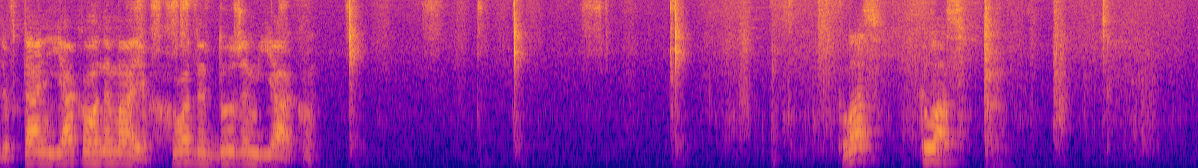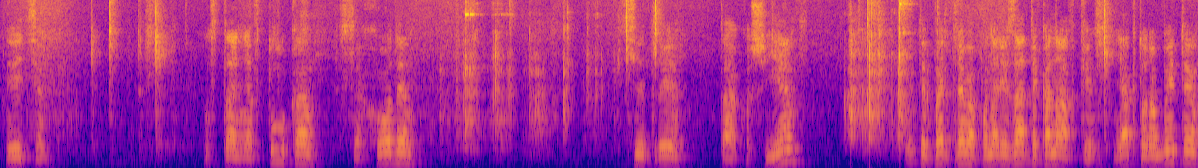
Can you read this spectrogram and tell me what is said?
Люфта ніякого немає, ходить дуже м'яко. Клас, клас. Дивіться. Остання втулка, все ходить. Ці три також є. І тепер треба понарізати канавки. Як то робити?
